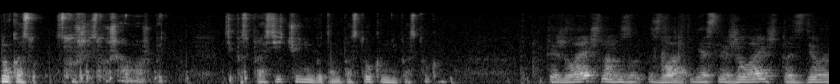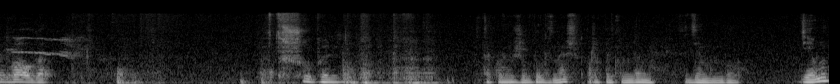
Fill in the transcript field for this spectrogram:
Ну-ка, слу- слушай, слушай, а может быть, типа спросить что-нибудь там по стукам, не по стукам? Ты желаешь нам зла? Если желаешь, то сделай два удара. Это шо, блин? Такой уже был, знаешь, в проклятом доме. Это демон был. Демон?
